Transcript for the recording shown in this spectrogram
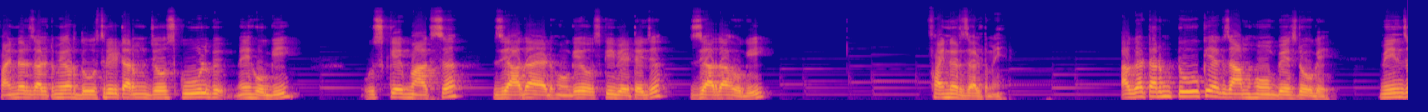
फाइनल रिज़ल्ट में और दूसरी टर्म जो स्कूल में होगी, उसके मार्क्स ज़्यादा ऐड होंगे, उसकी वेटेज ज़्यादा होगी फाइनल रिज़ल्ट में। अगर टर्म टू के एग्ज़ाम होम बेस्ड हो गए मीन्स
